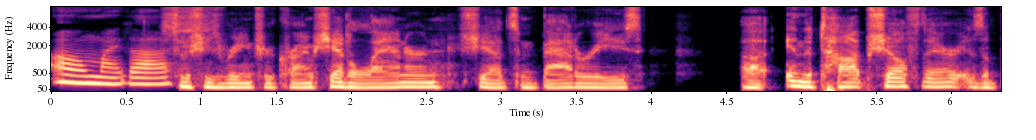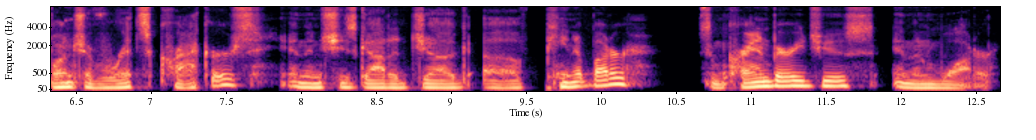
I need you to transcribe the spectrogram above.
Oh my gosh. So she's reading true crime. She had a lantern. She had some batteries. Uh, in the top shelf there is a bunch of Ritz crackers, and then she's got a jug of peanut butter, some cranberry juice, and then water.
